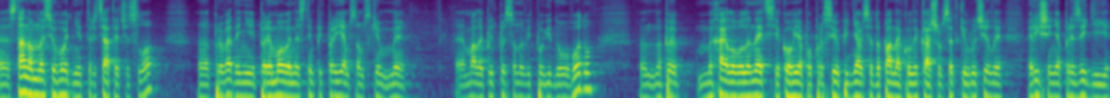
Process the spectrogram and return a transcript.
Е, Станом на сьогодні, 30 число, е, проведені перемовини з тим підприємством, з ким ми е, мали підписану відповідну угоду. Михайло Волинець, якого я попросив, піднявся до пана Кулика, щоб все-таки вручили рішення президії,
